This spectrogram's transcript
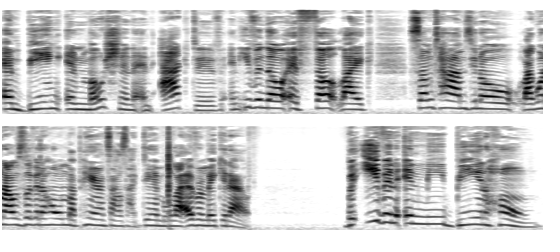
and being in motion and active. And even though it felt like sometimes, you know, like when I was living at home with my parents, I was like, damn, will I ever make it out? But even in me being home,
